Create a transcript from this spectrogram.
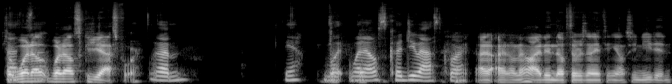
So what else? What else could you ask for? Um, yeah. What What else could you ask for? I, I don't know. I didn't know if there was anything else you needed.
